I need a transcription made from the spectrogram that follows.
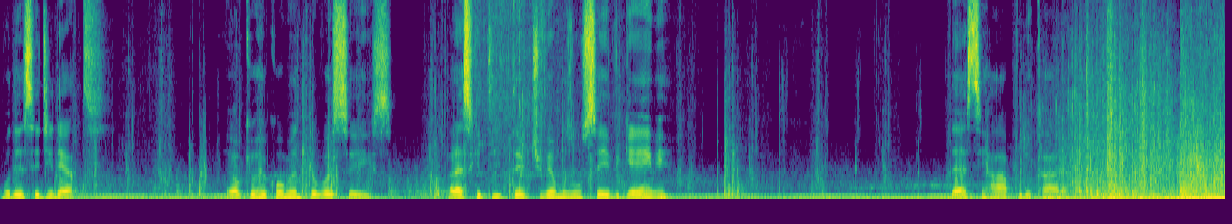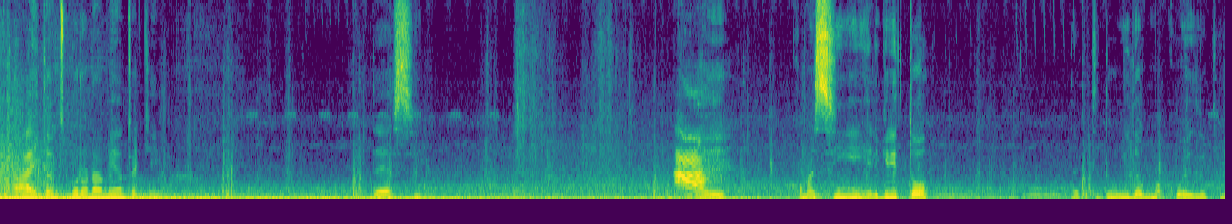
Vou descer direto. É o que eu recomendo pra vocês. Parece que tivemos um save game. Desce rápido, cara. Ai, tem um desmoronamento aqui. Desce. Aí. Como assim? Ele gritou. Deve ter doído alguma coisa aqui.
